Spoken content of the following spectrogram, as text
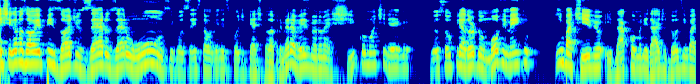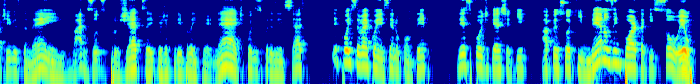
Bem. Chegamos ao episódio 001. Se você está ouvindo esse podcast pela primeira vez, meu nome é Chico Montenegro e eu sou o criador do movimento Imbatível e da comunidade dos Imbatíveis também. E vários outros projetos aí que eu já criei pela internet, coisas presenciais. Depois você vai conhecendo com o tempo. Nesse podcast aqui, a pessoa que menos importa aqui sou eu.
